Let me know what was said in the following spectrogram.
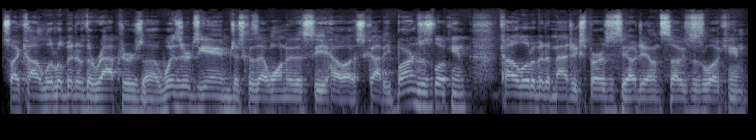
So I caught a little bit of the Raptors uh, Wizards game just because I wanted to see how uh, Scottie Barnes was looking. Caught a little bit of Magic Spurs to see how Jalen Suggs was looking.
